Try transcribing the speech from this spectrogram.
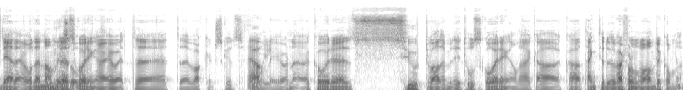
Det er det. Og den andre skåringa er jo et, eh, et eh, vakkert skudd, selvfølgelig. i hjørnet. Hvor eh, surt var det med de to skåringene der? Hva, hva tenkte du? I hvert fall når andre kom, da.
